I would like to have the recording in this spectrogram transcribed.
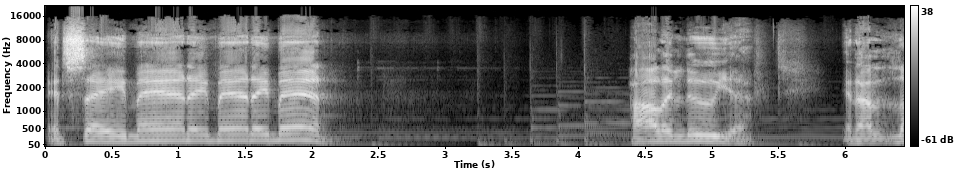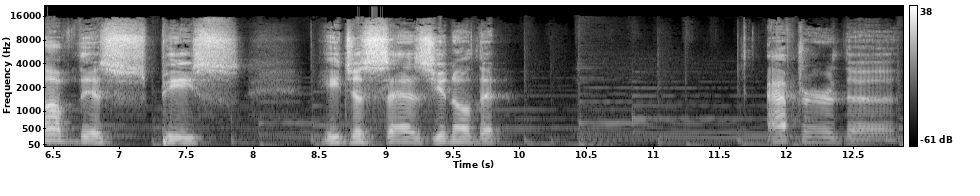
and say, Amen, Amen, Amen. Hallelujah. And I love this piece. He just says, you know, that after the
